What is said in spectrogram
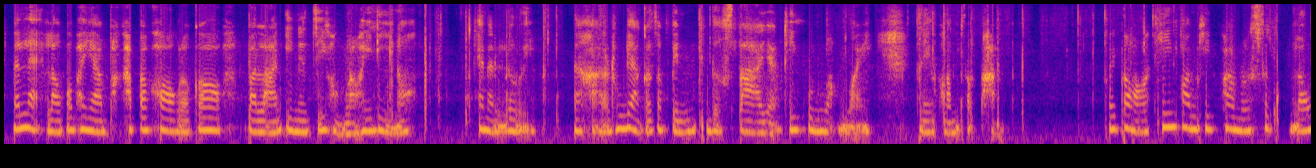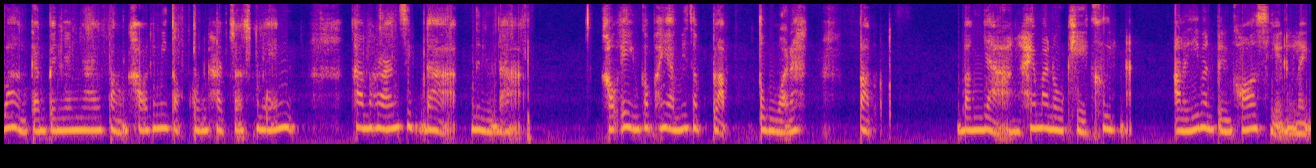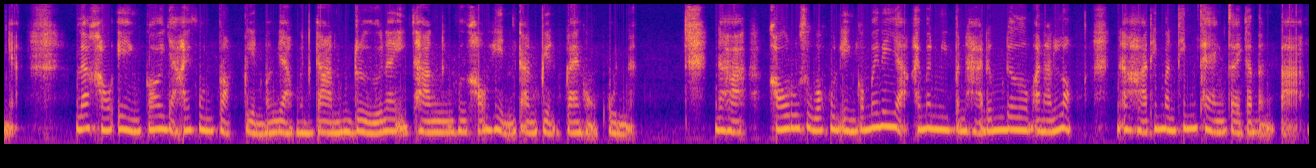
นั่นแหละเราก็พยายามประคับประคองแล้วก็บาลานซ์อินเนอร์จีของเราให้ดีเนาะ ค่นั้นเลยนะคะแล้วทุกอย่างก็จะเป็นเดอะสตาร์อย่างที่คุณหวังไว้ในความสัมพันธ์ไปต่อที่ความคิดความรู้สึกระหว่างกันเป็นยังไงฝั่งเขาที่มีต่อคุณค่ะ judgment ทำร้านสิบดาบหนึ่งดาบเขาเองก็พยายามที่จะปรับตัวนะ ปรับบางอย่างให้มันโอเคขึ้นนะอะไรที่มันเป็นข้อเสียหรืออะไรเงี้ย และเขาเองก็อยากให้คุณปรับเปลี่ยนบางอย่างเหมือนกัน หรือในอีกทางหนึ่งคือเขาเห็นการเปลี่ยนแปลงของคุณนะ นะคะเขารู้สึกว่าคุณเองก็ไม่ได้อยากให้มันมีปัญหาเดิมๆอันนั้นหรอกนะคะ ที่มันทิ่มแทงใจกันต่าง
